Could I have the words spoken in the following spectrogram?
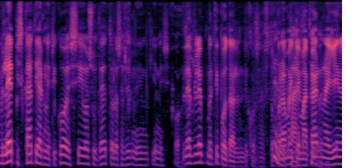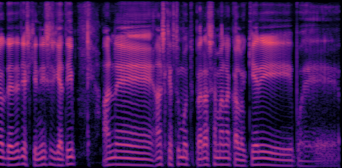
Βλέπεις κάτι αρνητικό εσύ ως ουδέτερος σε αυτή την κίνηση; Όχι. Δεν βλέπουμε τίποτα αρνητικό σε αυτό το Δεν πράγμα και υπάρχει μακάρι τίποτα. να γίνονται τέτοιες κινήσεις γιατί αν, ε, αν σκεφτούμε ότι περάσαμε ένα καλοκαίρι ε,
